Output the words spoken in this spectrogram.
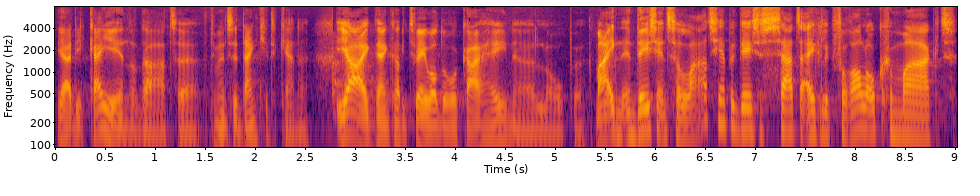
ja, die ken je inderdaad. of tenminste, denk je te kennen. Ja, ik denk dat die twee wel door elkaar heen eh, lopen. Maar in, in deze installatie heb ik deze set eigenlijk vooral ook gemaakt...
